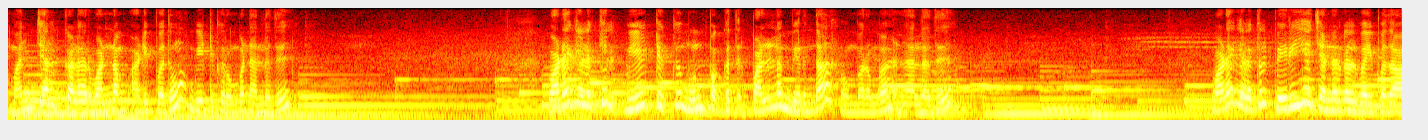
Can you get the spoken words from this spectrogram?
மஞ்சள் கலர் வண்ணம் அடிப்பதும் வீட்டுக்கு ரொம்ப நல்லது. வடகிழக்கில் வீட்டுக்கு முன்பக்கத்தில் பள்ளம் இருந்தால் ரொம்ப ரொம்ப நல்லது. வடகிழக்கில் பெரிய ஜன்னல்கள் வைப்பதா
